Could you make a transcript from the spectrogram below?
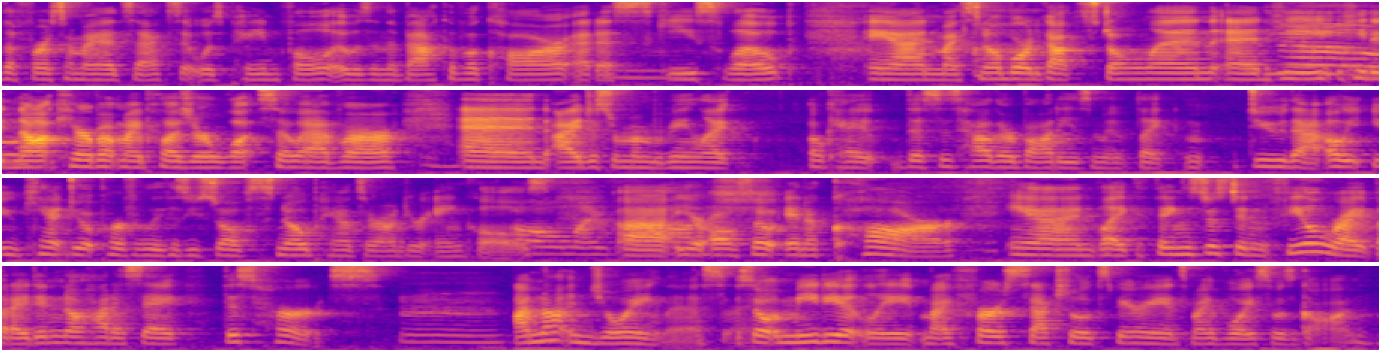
the first time I had sex, it was painful. It was in the back of a car at a Mm. ski slope, and my snowboard got stolen. And he he did not care about my pleasure whatsoever. Mm-hmm. And I just remember being like, "Okay, this is how their bodies move. Like, do that. Oh, you can't do it perfectly because you still have snow pants around your ankles. Oh my god. Uh, you're also in a car, and like things just didn't feel right. But I didn't know how to say this hurts. Mm. I'm not enjoying this. So immediately, my first sexual experience, my voice was gone.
